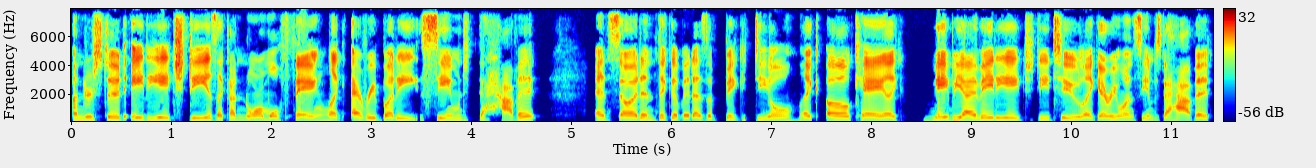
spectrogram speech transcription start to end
understood ADHD as like a normal thing. Like everybody seemed to have it. And so I didn't think of it as a big deal. Like, oh, okay, like maybe I have ADHD too. Like everyone seems to have it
